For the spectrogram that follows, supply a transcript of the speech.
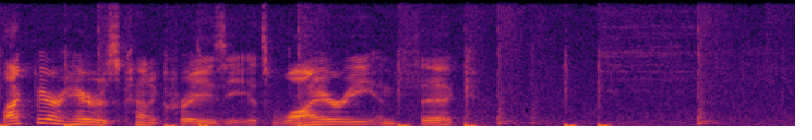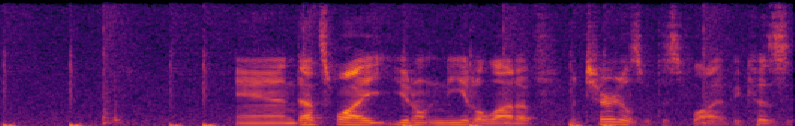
black bear hair is kind of crazy. It's wiry and thick. And that's why you don't need a lot of materials with this fly because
